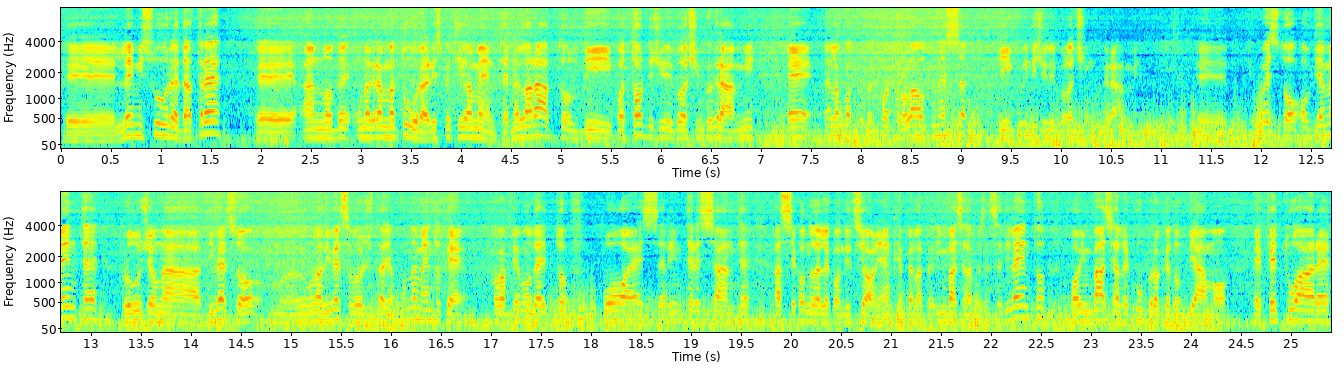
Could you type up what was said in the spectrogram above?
Eh, le misure da 3 eh, hanno una grammatura rispettivamente nella Rattle di 14,5 grammi e nella 4x4 Loudness di 15,5 grammi. Eh, questo ovviamente produce una, diverso, una, diversa velocità di affondamento che, come abbiamo detto, può essere interessante a seconda delle condizioni, anche la, in base alla presenza di vento o in base al recupero che dobbiamo effettuare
